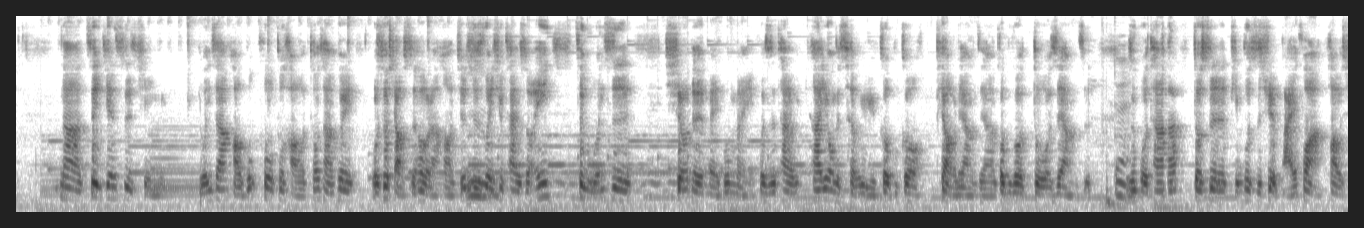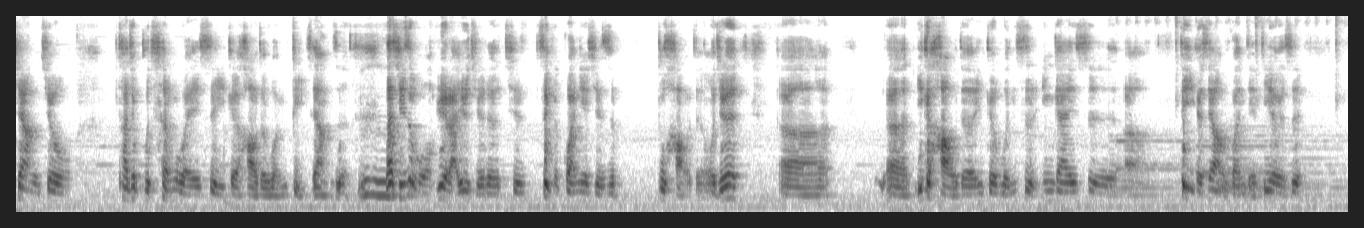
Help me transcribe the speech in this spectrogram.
那这件事情文章好不或不好，通常会我说小时候了哈，就是会去看说，哎、这个文字修的美不美，或者是他他用的成语够不够漂亮，这样够不够多这样子。对，如果他都是平铺直叙的白话，好像就他就不称为是一个好的文笔这样子。嗯，那其实我越来越觉得，其实这个观念其实是不好的。我觉得，呃呃，一个好的一个文字，应该是呃，第一个是要有观点，第二个是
